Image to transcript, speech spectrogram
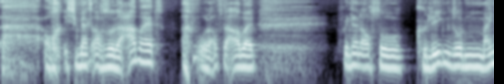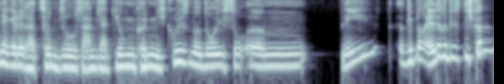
äh, auch, ich merke es auch so in der Arbeit oder auf der Arbeit, wenn dann auch so Kollegen so in meiner Generation so sagen, ja, die Jungen können nicht grüßen und so, ich so, ähm, nee, es gibt auch Ältere, die das nicht können.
